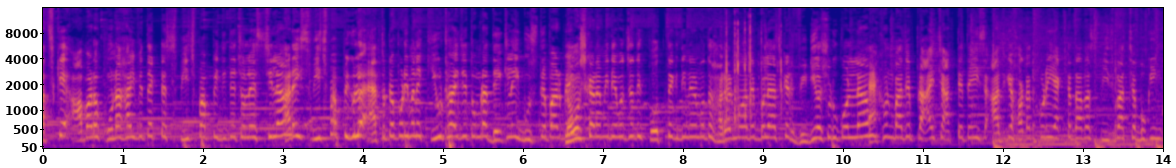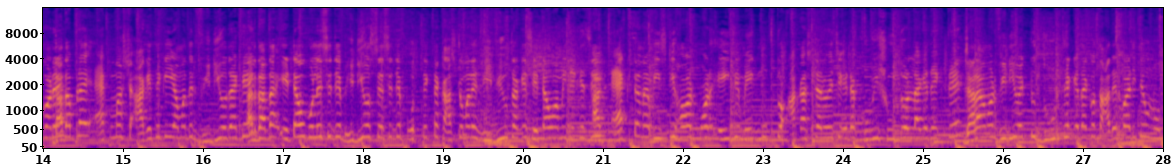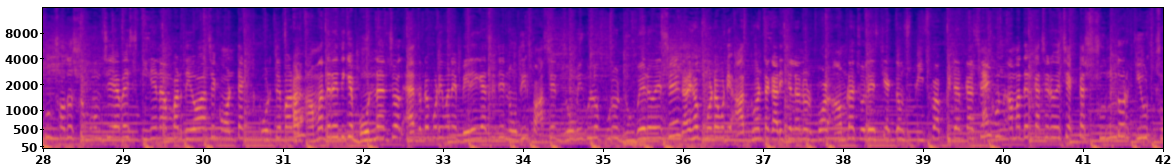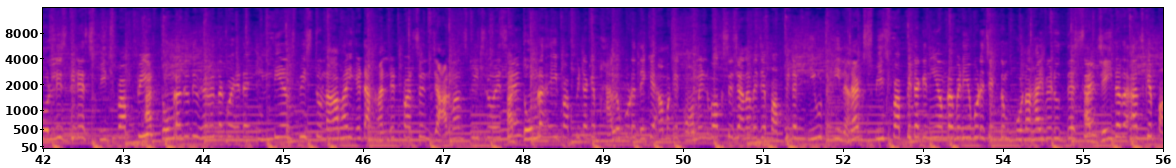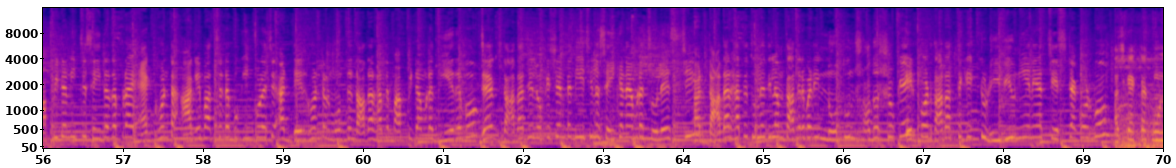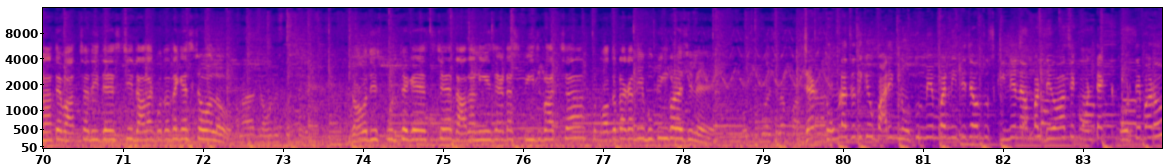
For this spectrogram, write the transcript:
আজকে আবারও কোনা হাইওয়েতে একটা স্পিচ পাপ্পি দিতে চলে এসেছিলাম। আর এই স্পিচ পাপ্পিগুলো এতটা পরিমাণে কিউট হয় যে তোমরা দেখলেই বুঝতে পারবে। নমস্কার আমি দেবজ্যোতি। প্রত্যেক দিনের মতো হরার মহাদেব বলে আজকের ভিডিও শুরু করলাম। এখন বাজে প্রায় চারটে তেইশ। আজকে হঠাৎ করেই একটা দাদা স্পিচ বাচ্চা বুকিং করে। দাদা প্রায় এক মাস আগে থেকেই আমাদের ভিডিও দেখে। আর দাদা এটাও বলেছে যে ভিডিও শেষে যে প্রত্যেকটা কাস্টমারের রিভিউ থাকে সেটাও আমি দেখেছি। আর একটা না বৃষ্টি হওয়ার পর এই যে মেঘমুক্ত আকাশটা রয়েছে এটা খুবই সুন্দর লাগে দেখতে। যারা আমার ভিডিও একটু দূর থেকে দেখো তাদের বাড়িতেও নতুন সদস্য পৌঁছে যাবে। স্ক্রিনে নাম্বার দেওয়া আছে কন্ট্যাক্ট করতে পারো। আমাদের এদিকে বন্যার জল এতটা পরিমাণে বেড়ে গেছে যে নদীর পাশের জমিগুলো পুরো ডুবে রয়েছে। যাই হোক মোটামুটি আধ ঘণ্টা গাড়ি চালানোর পর আমরা চলে এসেছি একদম স্পিচ পাপ্পিটার কাছে। এখন আমাদের কাছে রয়েছে একটা সুন্দর কিউট চল্লিশ দিনের স্পিচ পাপ্পি আর তোমরা যদি ভেবে থাকো এটা ইন্ডিয়ান স্পিচ তো না ভাই এটা হান্ড্রেড পার্সেন্ট জার্মান স্পিচ রয়েছে। আর তোমরা এই পাপ্পিটাকে ভালো করে দেখে আমাকে কমেন্ট বক্সে জানাবে যে পাপ্পিটা কিউট কিনা। যাক স্পিচ পাপ্পিটাকে নিয়ে আমরা বেরিয়ে পড়েছি একদম কোনা হাইওয়ের উদ্দেশ্যে। যেই দাদা আজকে পাপ্পিটা নিচ্ছে সেই দাদা প্রায় এক ঘণ্টা আগে বাচ্চাটা বুকিং করেছে আর দেড় ঘণ্টার মধ্যে দাদার হাতে পাপ্পিটা আমরা দিয়ে দেবো। যাই হোক দাদা যে লোকেশনটা দিয়েছিল সেইখানে আমরা চলে এসেছি। আর দাদার হাতে তুলে দিলাম তাদের বাড়ির নতুন সদস্যকে। এরপর দাদার থেকে একটু রিভিউ নিয়ে নেওয়ার চেষ্টা করব। আজকে একটা কোনাতে বাচ্চা দিতে এসেছি। দাদা কোথা থেকে এসছে বলো? জগদীশপুর থেকে। জগদীশপুর এসছে। দাদা নিয়েছে একটা স্পিচ বাচ্চা। তো কত টাকা দিয়ে বুকিং করেছিলে? যাক তোমরা যদি কেউ বাড়ির নতুন মেম্বার নিতে চাও তো স্ক্রিনে নাম্বার দেওয়া আছে কন্ট্যাক্ট করতে পারো।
